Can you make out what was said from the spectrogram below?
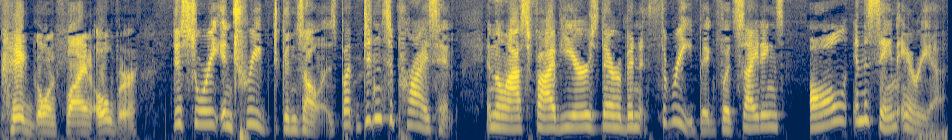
pig going flying over. This story intrigued Gonzalez, but didn't surprise him. In the last five years, there have been three Bigfoot sightings, all in the same area.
